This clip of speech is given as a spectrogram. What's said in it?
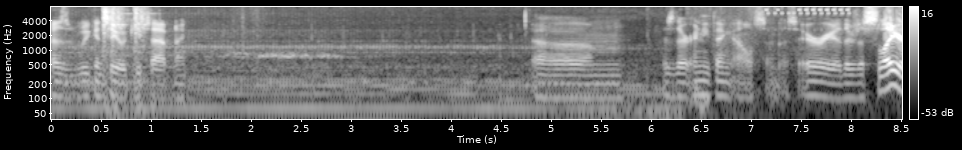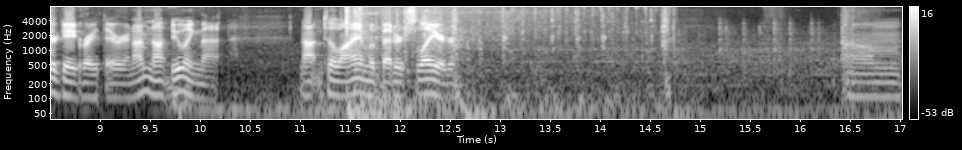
as we can see, what keeps happening. Um, is there anything else in this area? There's a Slayer gate right there, and I'm not doing that. Not until I am a better Slayer. Um,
